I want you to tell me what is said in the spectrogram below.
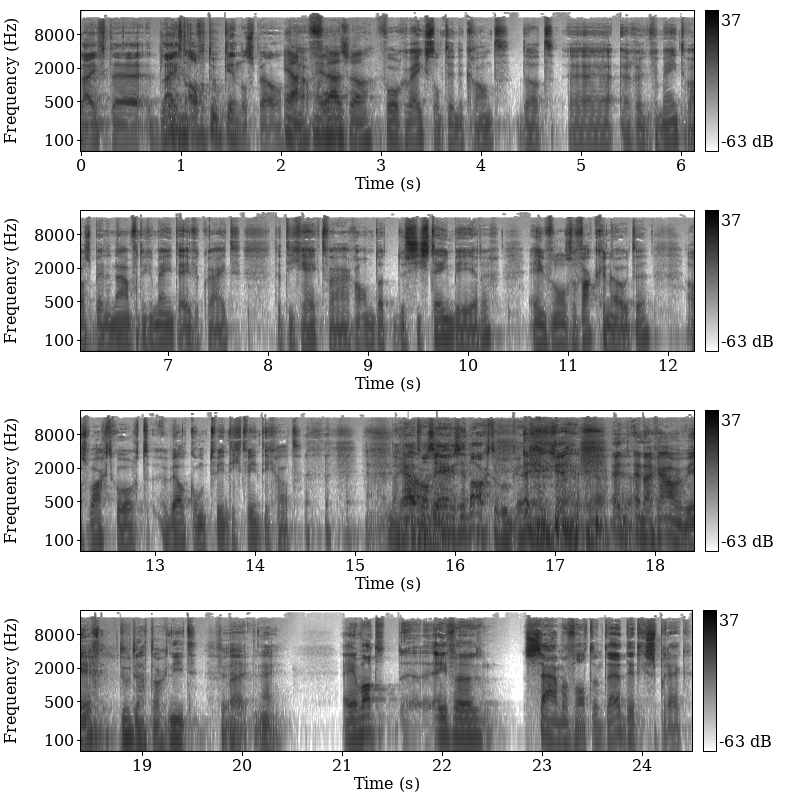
Blijft, uh, het blijft af en toe kinderspel. Ja, nou, helaas vor, wel. Vorige week stond in de krant dat uh, er een gemeente was, ben de naam van de gemeente even kwijt, dat die gehackt waren omdat de systeembeheerder, een van onze vakgenoten, als wachtwoord welkom 2020 had. Ja, ja het was weer. ergens in de Achterhoek. Hè? ja, en, en, dan gaan we weer, doe dat toch niet. Nee. nee. En wat, even samenvattend, hè, dit gesprek.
